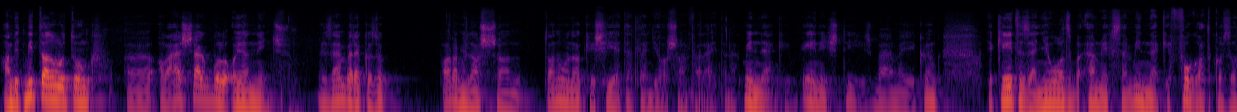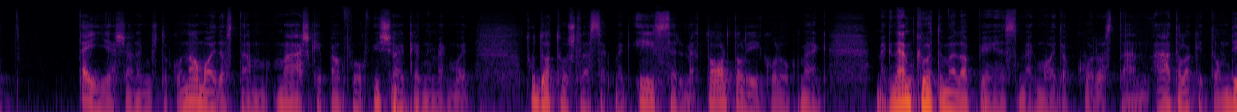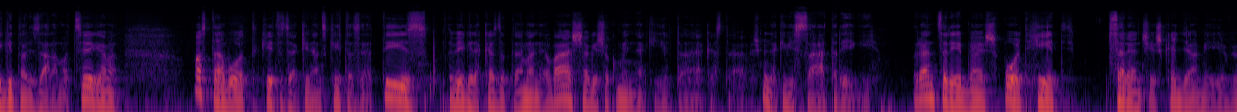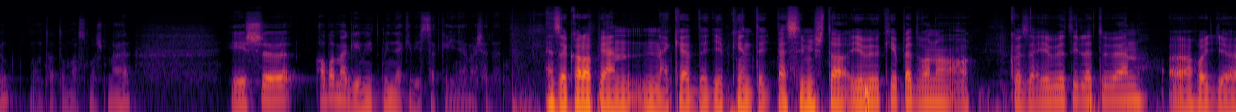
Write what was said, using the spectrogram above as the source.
Amit mi tanultunk a válságból, olyan nincs. Az emberek azok valami lassan tanulnak, és hihetetlen gyorsan felejtenek. Mindenki. Én is, ti is, bármelyikünk. Ugye 2008-ban emlékszem, mindenki fogadkozott teljesen, hogy most akkor na majd aztán másképpen fogok viselkedni, meg majd tudatos leszek, meg észszerű, meg tartalékolok, meg, meg nem költöm el a pénzt, meg majd akkor aztán átalakítom, digitalizálom a cégemet. Aztán volt 2009-2010, végre kezdett elmenni a válság, és akkor mindenki hirtelen elkezdte el, és mindenki visszaállt a régi rendszerébe, és volt hét szerencsés kegyelmi évünk, mondhatom azt most már, és abban megint mindenki visszakényelmesedett. Ezek alapján neked egyébként egy pessimista jövőképed van a, a közeljövőt illetően, hogy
